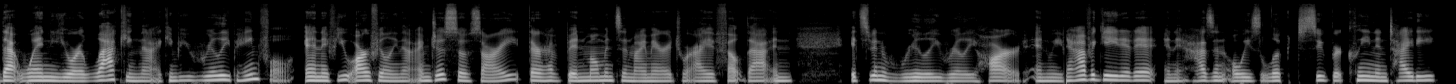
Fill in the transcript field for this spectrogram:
That when you're lacking that, it can be really painful. And if you are feeling that, I'm just so sorry. There have been moments in my marriage where I have felt that, and it's been really, really hard. And we've navigated it, and it hasn't always looked super clean and tidy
